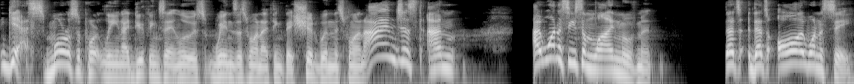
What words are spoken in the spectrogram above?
Yes, moral support lean. I do think St. Louis wins this one. I think they should win this one. I'm just I'm I want to see some line movement. That's that's all I want to see.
